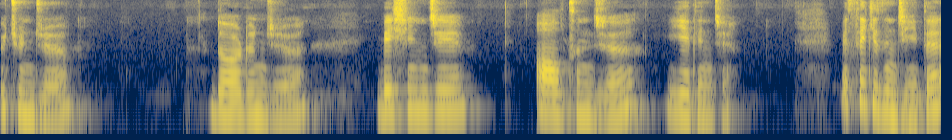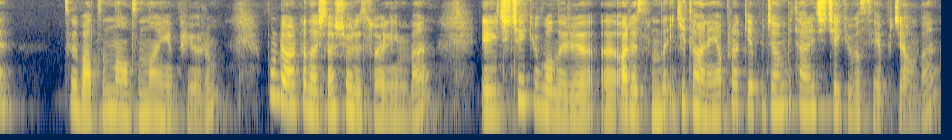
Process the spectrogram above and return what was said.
üçüncü, dördüncü, beşinci, altıncı, yedinci ve sekizinciyi de tığ battının altından yapıyorum. Burada arkadaşlar şöyle söyleyeyim ben. E, çiçek yuvaları e, arasında iki tane yaprak yapacağım. Bir tane çiçek yuvası yapacağım ben.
